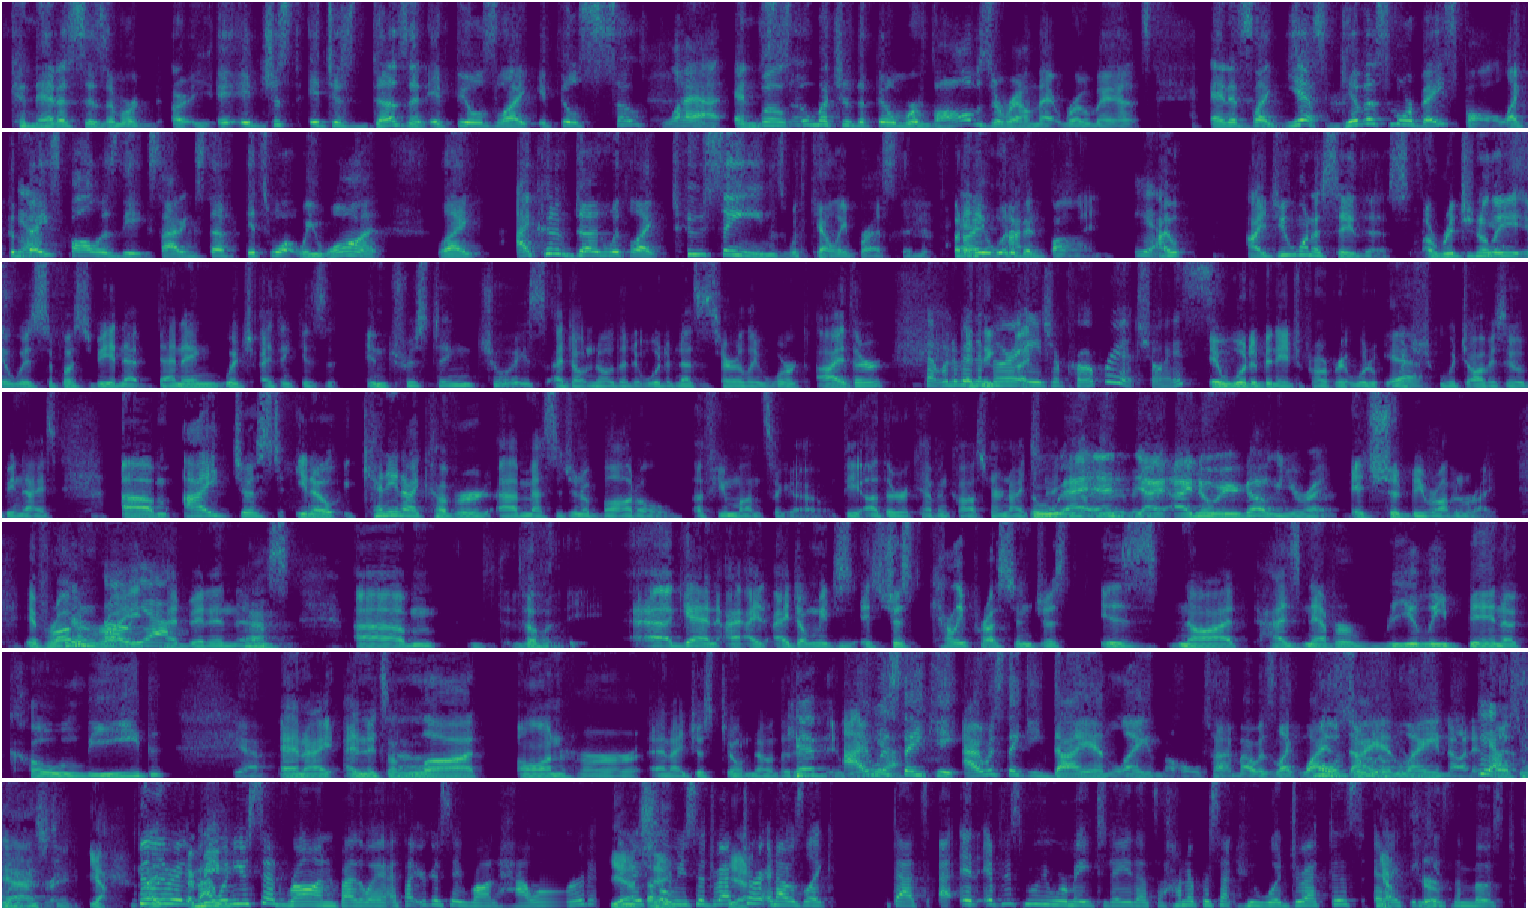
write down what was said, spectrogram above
kineticism or, or it, it just it just doesn't it feels like it feels so flat and Well- so much of the film revolves around that romance and it's like mm-hmm. yes give us more baseball like the Yeah. baseball is the exciting stuff it's what we want like i could have done with like two scenes with kelly preston But and I- it would have I- been fine Yeah. I- I do want to say this. Originally, Yes. it was supposed to be Annette Bening, which I think is an interesting choice. I don't know that it would have necessarily worked either. that would have been a think very age appropriate choice. It would have been age appropriate, would, Yeah. which which obviously would be nice. Um, I just, you know, Kenny and I covered uh, "Message in a Bottle" a few months ago. The other Kevin Costner 1999 movie. I, I, I know where you're going. You're right. it should be Robin Wright. If Robin Yeah. Wright Oh, yeah. had been in this, um, the again, I, I I don't mean to. It's just Kelly Preston just is not has never really been a co-lead, yeah and I and it's a Uh. lot on her, and I just don't know that. Kev, it, it i was Yeah. thinking i was thinking diane lane the whole time i was like why is diane would've lane not in Yeah. it? also would have been Fantastic. great. Yeah, Billy Ray, I mean- when you said Ron, by the way, I thought you were going to say Ron Howard Yeah, initially same. when you said director, Yeah. and I was like, "That's if this movie were made today, that's 100 percent who would direct this." And Yeah, I think sure. he's the most.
